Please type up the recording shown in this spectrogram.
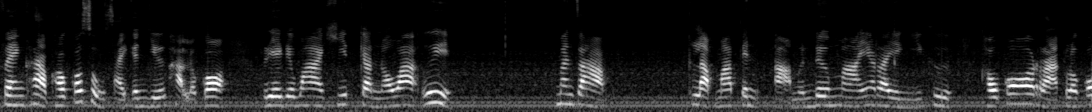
แฟนคลับเขาก็สงสัยกันเยอะค่ะ แล้วก็เรียกได้ว่าคิดกันเนาะว่า เอ้ย มันจะกลับมาเป็นอ่าเหมือนเดิมไหมอะไรอย่างนี้คือเขาก็รักแล้วก็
